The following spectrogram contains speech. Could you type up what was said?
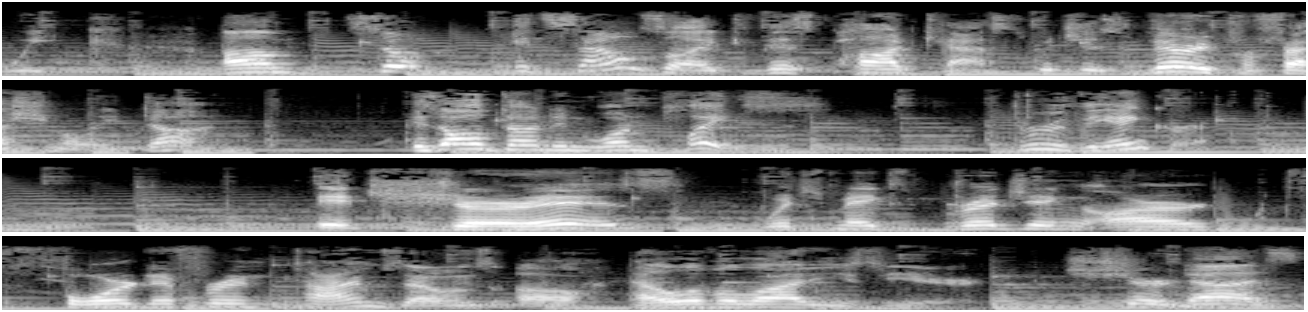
week. Um, so it sounds like this podcast, which is very professionally done, is all done in one place through the Anchor app. It sure is, which makes bridging our four different time zones a hell of a lot easier. Sure does.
